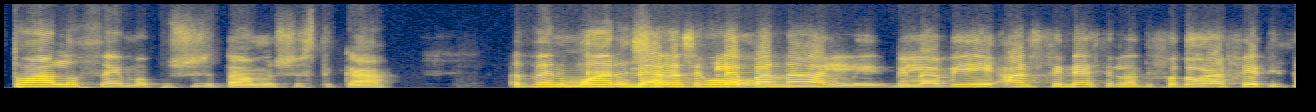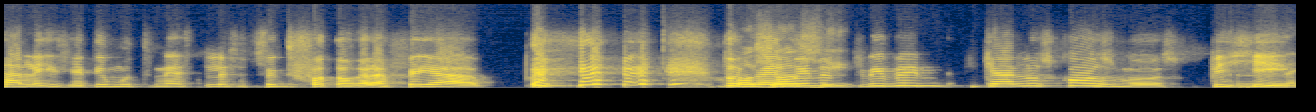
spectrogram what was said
Το άλλο θέμα που συζητάμε ουσιαστικά. Δεν μου άρεσε. Ναι, αλλά εγώ. σε βλέπαν άλλοι. Δηλαδή, αν στην έστειλαν τη φωτογραφία, τι θα έλεγες, Γιατί μου την έστειλες αυτή τη φωτογραφία; το όχι, θέμα όχι. είναι ότι είναι κι άλλος κόσμος, π.χ. Ναι.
